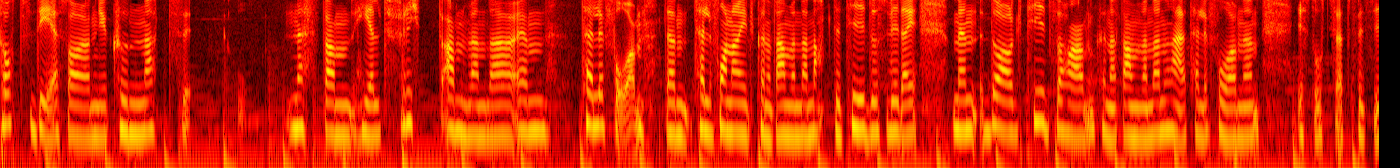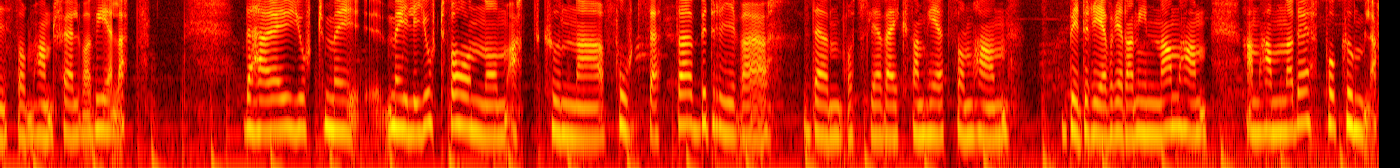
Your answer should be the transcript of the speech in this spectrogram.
Trots det så har han ju kunnat nästan helt fritt använda en telefon. Den telefonen har han inte kunnat använda nattetid och så vidare. Men dagtid så har han kunnat använda den här telefonen i stort sett precis som han själv har velat. Det här har ju gjort möj möjliggjort för honom att kunna fortsätta bedriva den brottsliga verksamhet som han bedrev redan innan han, han hamnade på Kumla.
